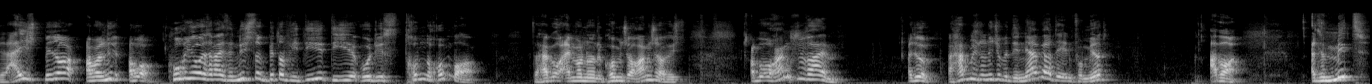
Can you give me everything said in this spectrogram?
leicht bitter, aber, nicht, aber kurioserweise nicht so bitter wie die, die wo das drum noch rum war. Da habe ich auch einfach nur eine komische Orange erwischt. Aber Orangenwein, also ich habe mich noch nicht über die Nährwerte informiert, aber also mit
